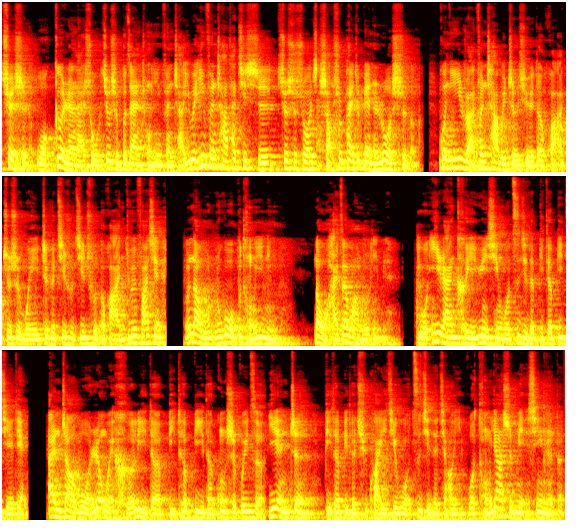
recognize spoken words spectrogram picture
确实，我个人来说，我就是不赞成硬分叉，因为硬分叉它其实就是说少数派就变成弱势了嘛。如果你以软分叉为哲学的话，就是为这个技术基础的话，你就会发现，那我如果我不同意你们。那我还在网络里面，我依然可以运行我自己的比特币节点，按照我认为合理的比特币的共识规则验证比特币的区块以及我自己的交易，我同样是免信任的。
